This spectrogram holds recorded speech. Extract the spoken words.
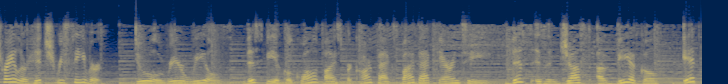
trailer hitch receiver, dual rear wheels. This vehicle qualifies for Carfax buyback guarantee. This isn't just a vehicle, it's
